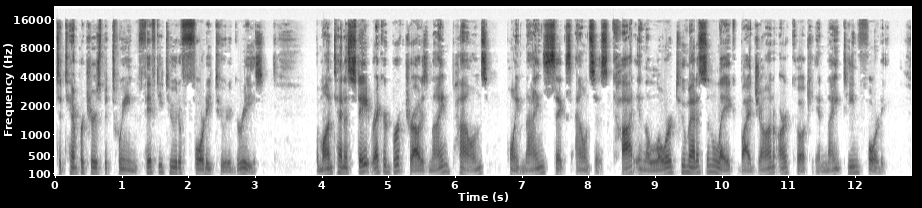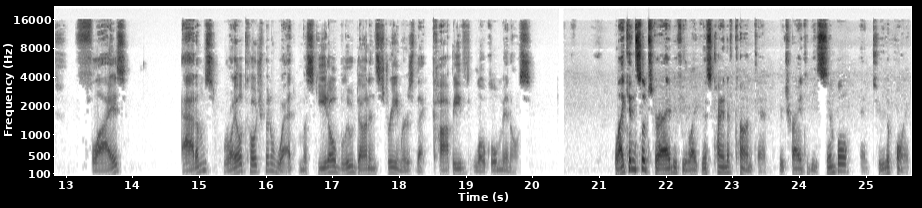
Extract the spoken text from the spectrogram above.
to temperatures between 52 to 42 degrees. The Montana state record brook trout is 9 pounds 0.96 ounces, caught in the lower Two Medicine Lake by John R. Cook in 1940. Flies, Adams, Royal Coachman wet, mosquito, blue dun, and streamers that copied local minnows. Like and subscribe if you like this kind of content. We try to be simple and to the point.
